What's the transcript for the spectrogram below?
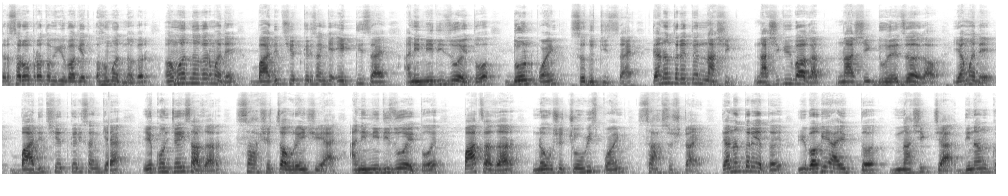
तर सर्वप्रथम विभाग येत अहमदनगर. अहमदनगरमध्ये बाधित शेतकरी संख्या एकतीस आहे आणि निधी जो आहे तो दोन पॉईंट सदोतीस आहे. त्यानंतर येतो नाशिक. नाशिक विभागात नाशिक धुळे जळगाव यामध्ये बाधित शेतकरी संख्या एकोणचाळीस हजार सहाशे चौऱ्याऐंशी आहे आणि निधी जो येतोय पाच हजार नऊशे चोवीस पॉईंट सहासष्ट आहे. त्यानंतर येतं आहे विभागीय आयुक्त नाशिकच्या दिनांक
